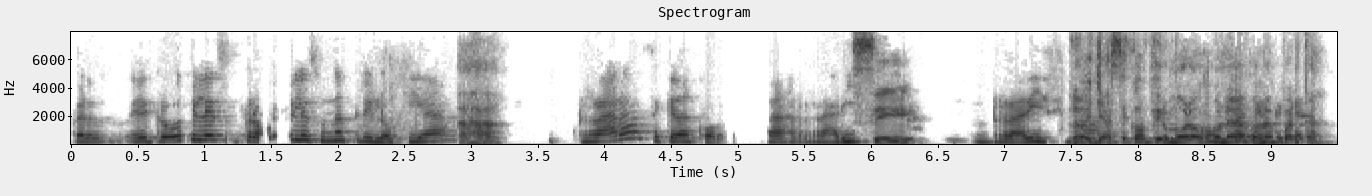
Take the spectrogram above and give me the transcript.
Pero eh, es, una trilogía rara, se queda corta, o sea, rarísima. Sí. Rarísima. No, ya se confirmó una, una cuarta.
